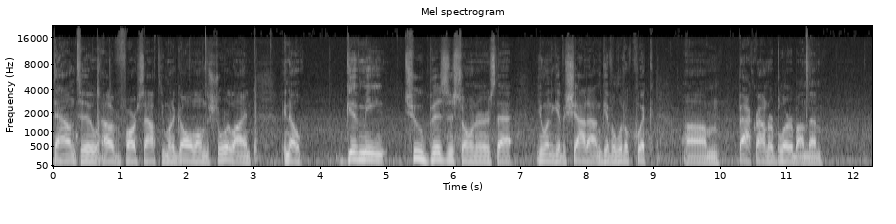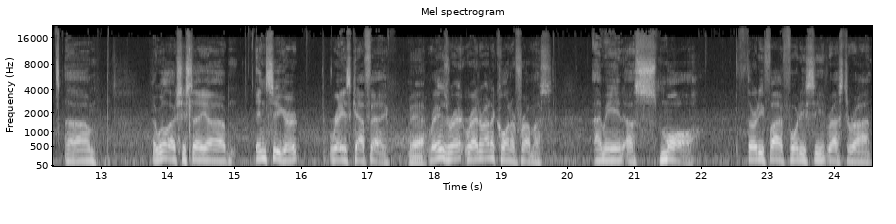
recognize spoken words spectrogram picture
down to however far south you want to go along the shoreline. You know, give me two business owners that you want to give a shout out and give a little quick um, background or blurb on them. I will actually say uh, in Sea Girt, Ray's Cafe. Yeah. Ray's right, right around the corner from us. I mean, a small 35, 40 seat restaurant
